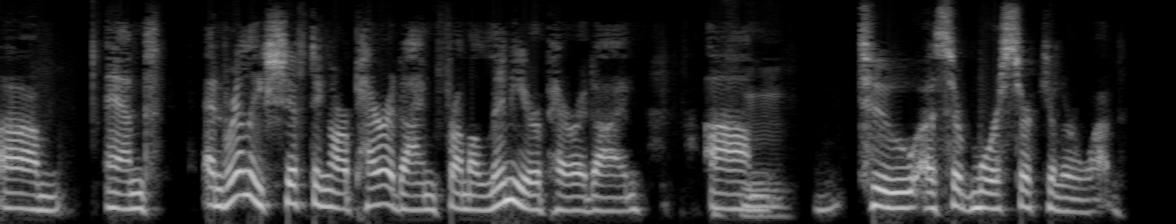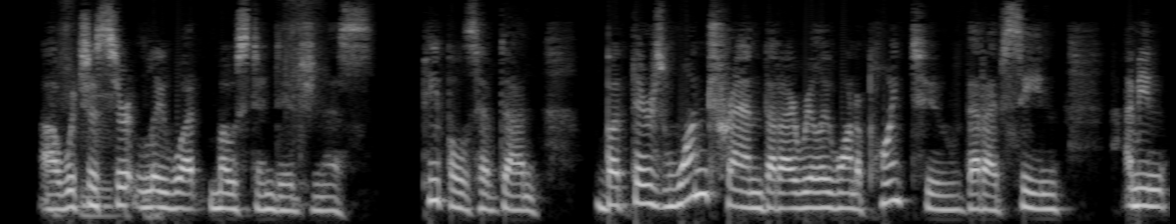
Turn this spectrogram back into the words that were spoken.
Um, and, and really shifting our paradigm from a linear paradigm, um, mm. to a more circular one, uh, which mm. is certainly what most indigenous peoples have done. But there's one trend that I really want to point to that I've seen. I mean,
